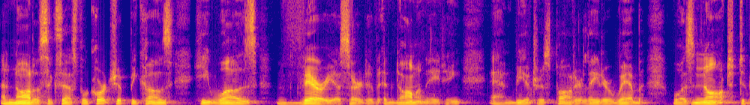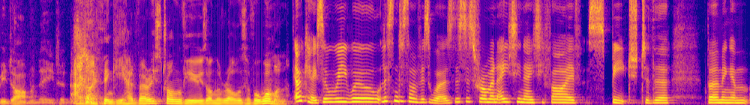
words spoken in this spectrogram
not a successful courtship because he was very assertive and dominating, and Beatrice Potter, later Webb, was not to be dominated. And I think he had very strong views on the roles of a woman. Okay, so we will listen to some of his words. This is from an 1885 speech to the Birmingham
